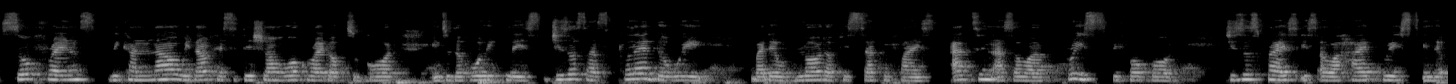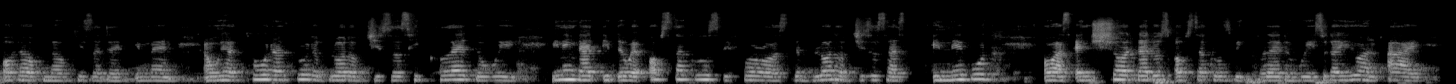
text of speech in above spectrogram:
So, friends, we can now, without hesitation, walk right up to God into the holy place. Jesus has cleared the way by the blood of his sacrifice, acting as our priest before God. Jesus Christ is our high priest in the order of Melchizedek. Amen. And we are told that through the blood of Jesus, he cleared the way, meaning that if there were obstacles before us, the blood of Jesus has enabled or has ensured that those obstacles be cleared away so that you and I,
